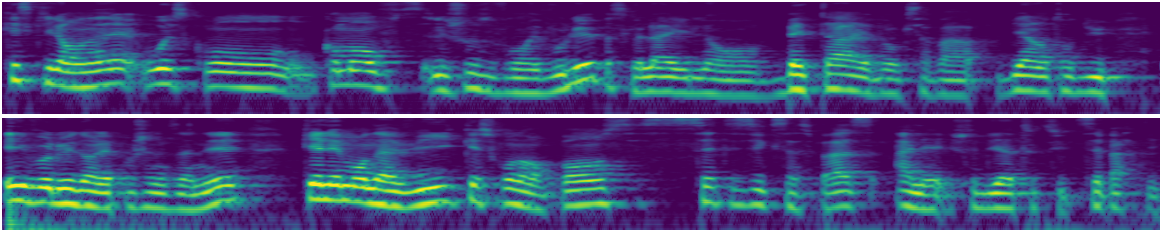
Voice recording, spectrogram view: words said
qu'est-ce qu'il en est, où est-ce qu'on, comment les choses vont évoluer, parce que là il est en bêta et donc ça va bien entendu évoluer dans les prochaines années. Quel est mon avis, qu'est-ce qu'on en pense, c'est ici que ça se passe. Allez, je te dis à tout de suite, c'est parti.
